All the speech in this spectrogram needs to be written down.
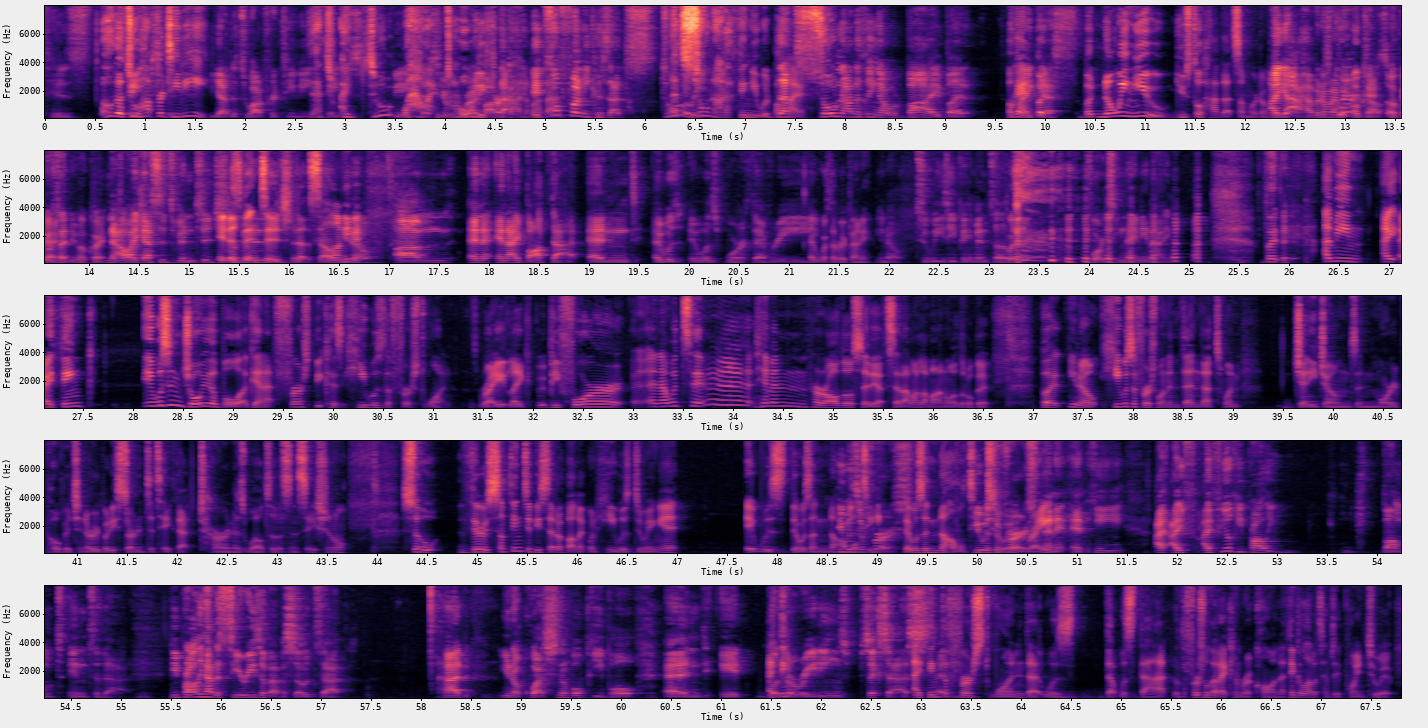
His Oh, the Too. Hot for TV. Yeah, the too hot for TV. That's- tapes, I do- VHS. wow, I totally forgotten about It's so funny because that's totally That's so not a thing you would buy. That's so not a thing I would buy, but okay, I but guess but knowing you, you still have that somewhere, don't uh, you? yeah, I have it in my cour- parents' okay, house. Of okay, course I do. okay, now I guess it's vintage. It is vintage. edition, Sell on you eBay. know? Um, and and I bought that, and it was it was worth every worth every penny. You know, two easy payments of fourteen ninety nine. But I mean, I, I think it was enjoyable again at first because he was the first one, right? Like before, and I would say eh, him and Geraldo se, se daban la mano a little bit, but you know he was the first one, and then that's when Jenny Jones and Maury Povich and everybody started to take that turn as well to the mm-hmm. sensational. So there's something to be said about like when he was doing it, it was there was a novelty. was first. There was a novelty. He was to the it, first, right? and it, and he, I, I, I feel he probably bumped into that. Mm-hmm. He probably had a series of episodes that had you know questionable people, and it was think- a ratings success. I think the first one that was that was that, or the first one that I can recall, and I think a lot of times they point to it.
